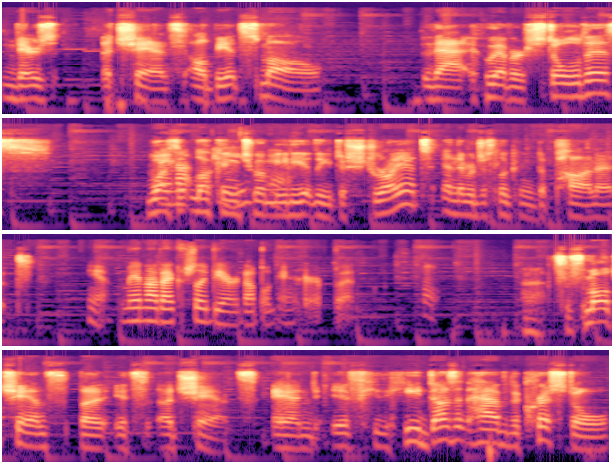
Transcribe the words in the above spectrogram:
There's a chance, albeit small, that whoever stole this wasn't looking be, to yeah. immediately destroy it, and they were just looking to pawn it. Yeah, may not actually be our doppelganger, but oh. It's a small chance, but it's a chance. And if he, he doesn't have the crystal,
